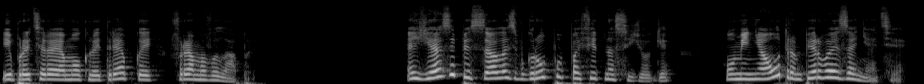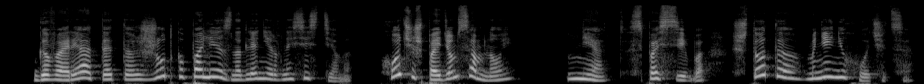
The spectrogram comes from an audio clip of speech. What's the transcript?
и протирая мокрой тряпкой фрамовые лапы. Я записалась в группу по фитнес-йоге. У меня утром первое занятие. Говорят, это жутко полезно для нервной системы. Хочешь, пойдем со мной? «Нет, спасибо. Что-то мне не хочется».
